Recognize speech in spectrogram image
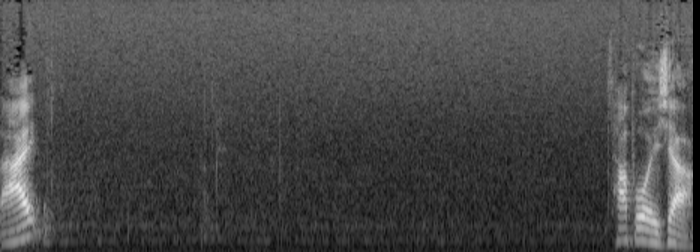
来。插播一下，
